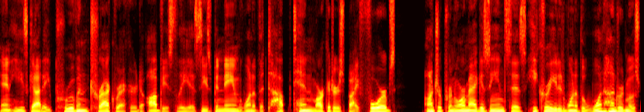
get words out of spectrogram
and he's got a proven track record, obviously, as he's been named one of the top 10 marketers by Forbes. Entrepreneur magazine says he created one of the 100 most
